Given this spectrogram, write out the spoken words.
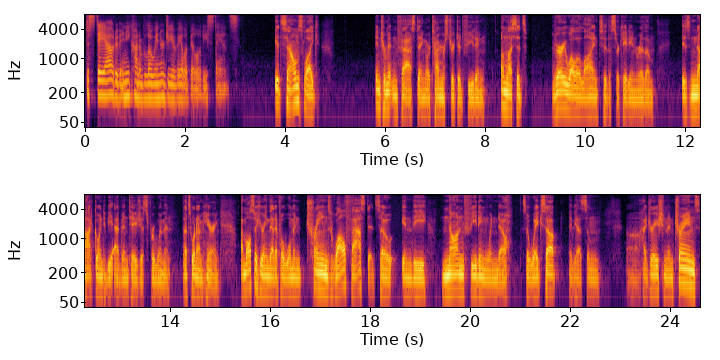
to stay out of any kind of low energy availability stance. It sounds like intermittent fasting or time restricted feeding, unless it's very well aligned to the circadian rhythm, is not going to be advantageous for women. That's what I'm hearing. I'm also hearing that if a woman trains while fasted, so in the non feeding window, so wakes up, maybe has some uh, hydration and trains,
